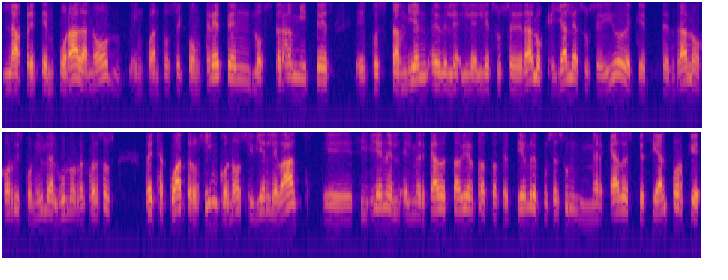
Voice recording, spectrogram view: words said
la pretemporada, ¿no? En cuanto se concreten los trámites, eh, pues también eh, le, sucederá lo que ya le ha sucedido, de que tendrá a lo mejor disponible algunos refuerzos fecha 4 o 5, ¿no? Si bien le va, eh, si bien el, el mercado está abierto hasta septiembre, pues es un mercado especial porque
